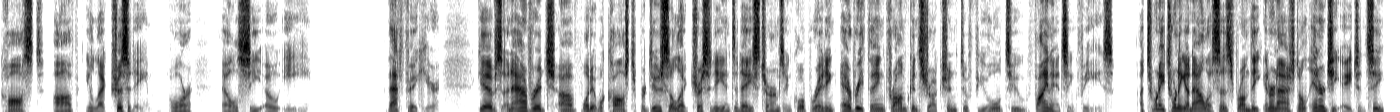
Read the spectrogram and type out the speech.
cost of electricity, or LCOE. That figure gives an average of what it will cost to produce electricity in today's terms, incorporating everything from construction to fuel to financing fees. A 2020 analysis from the International Energy Agency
